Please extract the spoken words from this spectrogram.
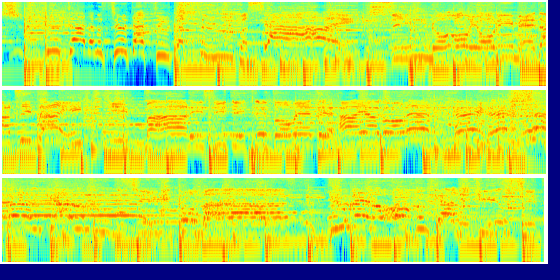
シュスターダムスータスータスーパーシャイ。人狼より目立ちたい。ひまりして勤めて早ごれ Hey Hey シャンカウンに染み込ます。夢のオープンカーにキスして。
